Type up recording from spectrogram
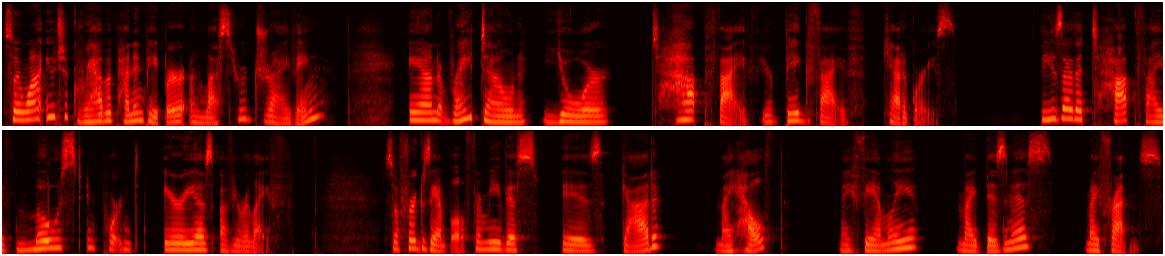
So, I want you to grab a pen and paper, unless you're driving, and write down your top five, your big five categories. These are the top five most important areas of your life. So, for example, for me, this is God, my health, my family, my business, my friends.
